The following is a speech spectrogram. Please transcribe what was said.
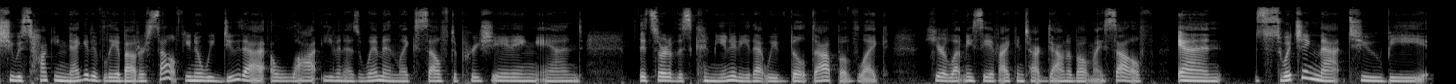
she was talking negatively about herself you know we do that a lot even as women like self-depreciating and it's sort of this community that we've built up of like, here, let me see if I can talk down about myself. And switching that to be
